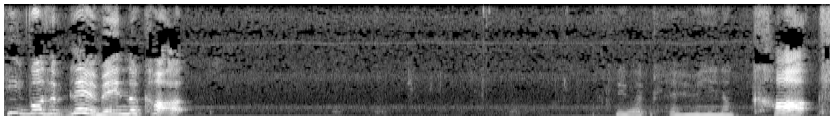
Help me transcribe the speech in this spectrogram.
he wasn't playing in the cup. He wasn't playing in the cup.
